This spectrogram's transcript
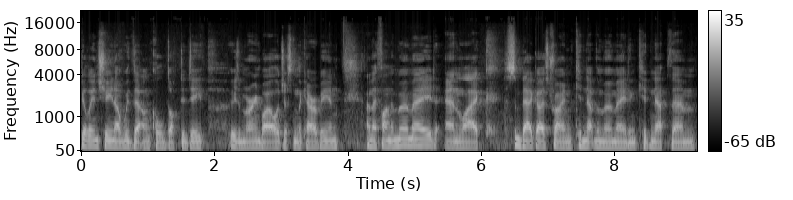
Billy and Sheena with their uncle Dr. Deep, who's a marine biologist in the Caribbean, and they find a mermaid, and like some bad guys try and kidnap the mermaid and kidnap them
